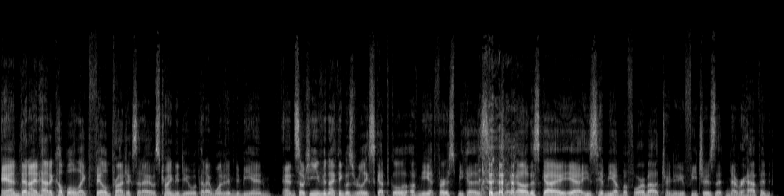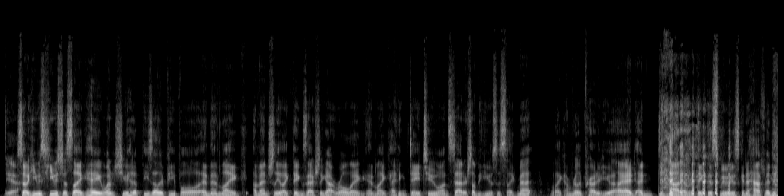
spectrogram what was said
And then i'd had a couple like failed projects that i was trying to do that i wanted him to be in. And so he even i think was really skeptical of me at first because he was like oh this guy yeah he's hit me up before about trying to do features that never happened. Yeah. so he was he was just like hey why don't you hit up these other people? And then like eventually like things actually got rolling. And like i think day two on set or something he was just like matt like i'm really proud of you. I i, did not ever think this movie was going to happen.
